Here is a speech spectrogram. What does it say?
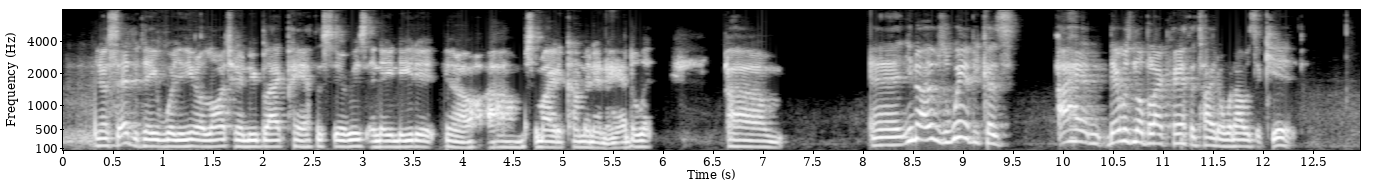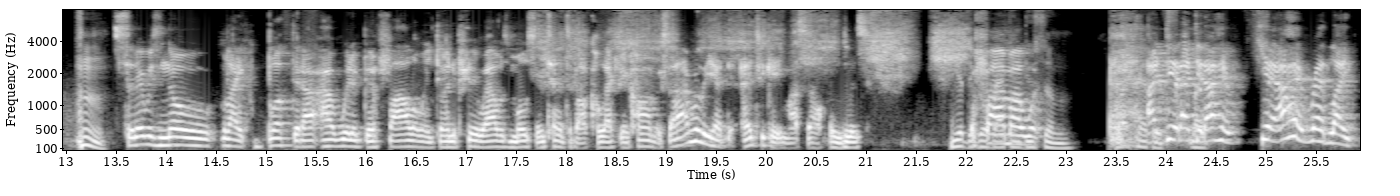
you know, said that they were, you know, launching a new Black Panther series, and they needed, you know, um, somebody to come in and handle it. Um, and you know, it was weird because I had there was no Black Panther title when I was a kid. Hmm. So there was no like book that I, I, would have been following during the period where I was most intense about collecting comics. So I really had to educate myself and just you had to go find my way. Some I did, I did. I had yeah, I had read like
